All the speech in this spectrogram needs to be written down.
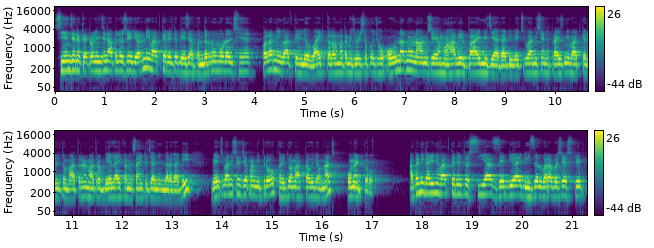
સીએનજી અને પેટ્રોલ ઇન્જિન આપેલું છે. યરની વાત કરીએ તો બે હજાર પંદરનું મોડલ છે. કલરની વાત કરી લે વ્હાઇટ કલરમાં તમે જોઈ શકો છો. ઓનરનું નામ છે મહાવીરભાઈને જે આ ગાડી વેચવાની છે અને પ્રાઇસની વાત કરી તો માત્ર ને માત્ર બે લાખ અને સાઠ હજારની અંદર આ ગાડી વેચવાની છે. જે પણ મિત્રો ખરીદવા માગતા હોય તો હમણાં જ કોમેન્ટ કરો. આગળની ગાડીની વાત કરીએ તો સિયા ઝેડીઆઈ ડીઝલ બરાબર છે. સ્વિફ્ટ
